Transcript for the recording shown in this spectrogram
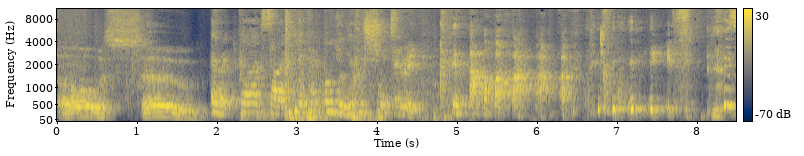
Oh, so Eric, go outside. Here, get- all your little shit. Eric. He's a little shit.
